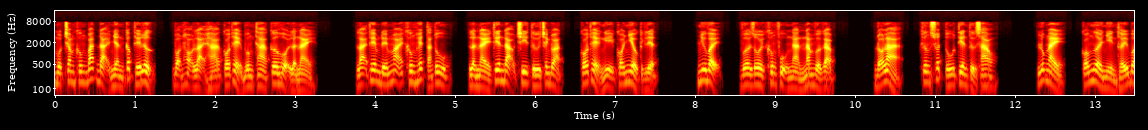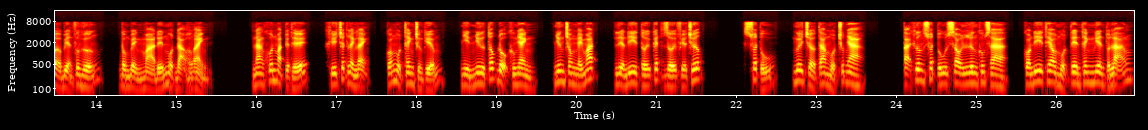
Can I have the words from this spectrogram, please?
một trăm không bát đại nhân cấp thế lực, bọn họ lại há có thể buông tha cơ hội lần này. Lại thêm đến mãi không hết tán tu, lần này thiên đạo chi tứ tranh đoạt, có thể nghĩ có nhiều kịch liệt. Như vậy, vừa rồi không phụ ngàn năm vừa gặp. Đó là thương xuất tú tiên tử sao? Lúc này, có người nhìn thấy bờ biển phương hướng đồng bình mà đến một đạo hồng ảnh. Nàng khuôn mặt tuyệt thế, khí chất lạnh lạnh, có một thanh trường kiếm, nhìn như tốc độ không nhanh, nhưng trong nháy mắt, liền đi tới kết giới phía trước. Xuất tú, ngươi chờ ta một chút nha. Tại khương xuất tú sau lưng không xa, còn đi theo một tên thanh niên tuấn lãng,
